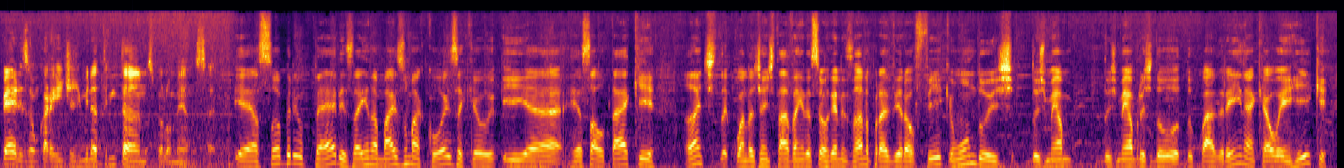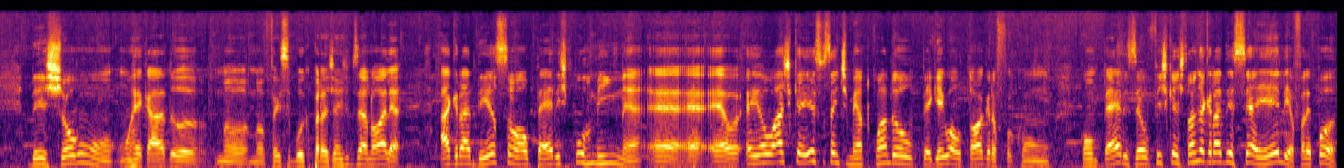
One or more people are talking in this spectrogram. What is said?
Pérez é um cara que a gente admira há 30 anos, pelo menos, sabe? É, sobre o Pérez, ainda mais uma coisa que eu ia ressaltar é que antes, quando a gente estava ainda se organizando para vir ao FIC, um dos, dos, mem dos membros do, do quadrinho, né, que é o Henrique, deixou um, um recado no, no Facebook pra gente dizendo, olha, agradeçam ao Pérez por mim, né? É, é, é, eu acho que é esse o sentimento. Quando eu peguei o autógrafo com, com o Pérez, eu fiz questão de agradecer a ele. Eu falei, pô,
